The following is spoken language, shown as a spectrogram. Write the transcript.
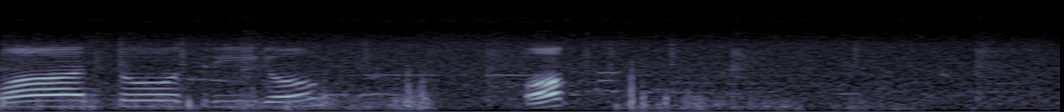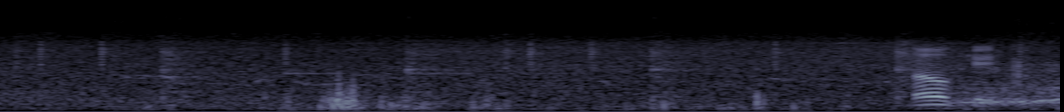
One, two, three, go. Walk. Okay.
